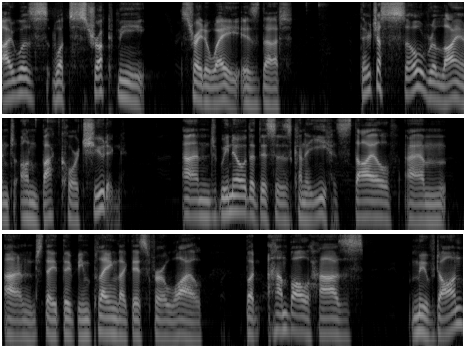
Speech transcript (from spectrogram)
I was what struck me straight away is that they're just so reliant on backcourt shooting. And we know that this is kind of Jicha's style, um, and they, they've been playing like this for a while. But handball has moved on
